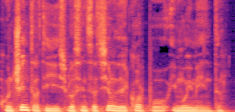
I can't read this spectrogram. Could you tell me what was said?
concentrati sulla sensazione del corpo in movimento.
